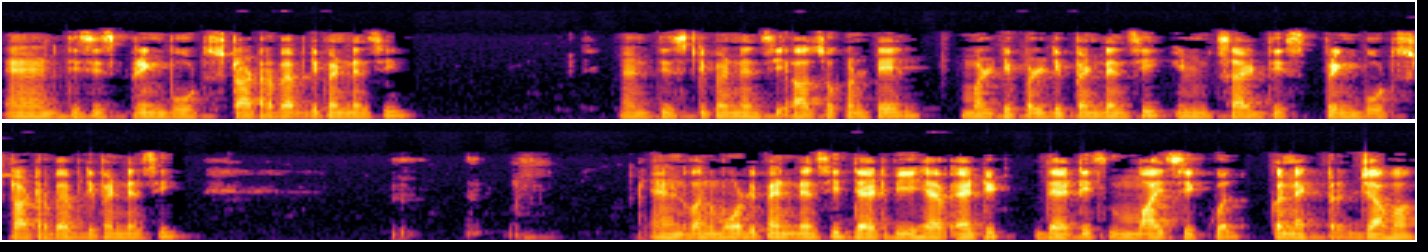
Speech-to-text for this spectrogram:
And this is Spring Boot starter web dependency. And this dependency also contain multiple dependency inside the spring boot starter web dependency. And one more dependency that we have added that is mysql connector java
